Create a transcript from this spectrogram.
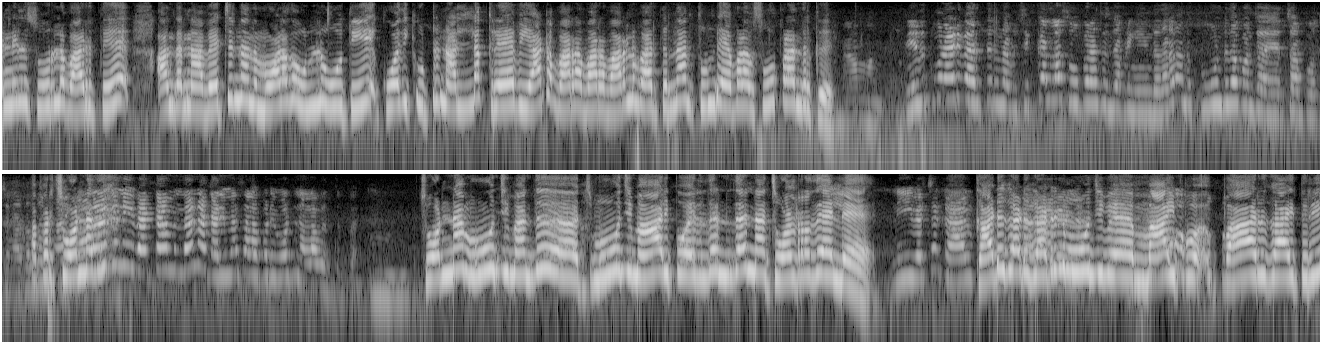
எண்ணெயில் சுருளை வறுத்து அந்த நான் வச்சிருந்த அந்த மிளகா உள்ள ஊற்றி கொதிக்க விட்டு நல்லா கிரேவியாட்டம் வர வர வரன்னு வறுத்துருந்தா அந்த துண்டு எவ்வளவு சூப்பராக இருந்திருக்கு. இதுக்கு முன்னாடி வறுத்திருந்த சிக்கன்லாம் சூப்பரா செஞ்சு அப்படிங்க இந்த தடவை அந்த பூண்டு தான் கொஞ்சம் எச்சா போச்சுங்க. அதெல்லாம் அப்புறம் சொன்னது நீ வைக்காம இருந்தா நான் கறி மசாலா பொடி போட்டு நல்லா. சொன்னா மூஞ்சி வந்து மூஞ்சி மாறி போயிருந்தேன்னு தான் நான் சொல்றதே இல்லை. நீ வச்ச கால் கடு கடு கடுன்னு மூஞ்சி மாறி போ பாரு காயத்ரி.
